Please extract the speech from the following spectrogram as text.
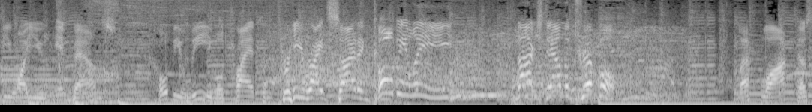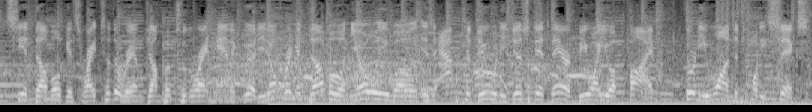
BYU inbounds. Kolby Lee will try it from three right side, and Kolby Lee knocks down the triple. Left block, doesn't see a double, gets right to the rim, jump hooks with the right hand, and good. You don't bring a double, and Yoeli well, is apt to do what he just did there. BYU up five, 31 to 26.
